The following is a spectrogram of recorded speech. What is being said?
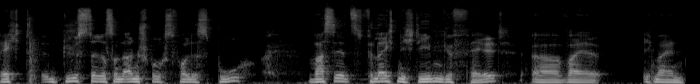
recht düsteres und anspruchsvolles Buch was jetzt vielleicht nicht jedem gefällt, äh, weil ich meine,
